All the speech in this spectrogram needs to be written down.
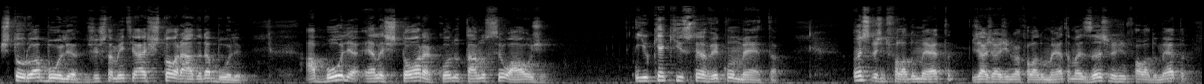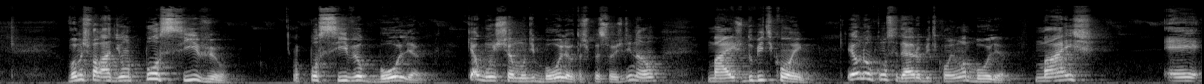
estourou a bolha, justamente a estourada da bolha. A bolha, ela estoura quando está no seu auge. E o que é que isso tem a ver com meta? Antes da gente falar do meta, já já a gente vai falar do meta, mas antes da gente falar do meta, vamos falar de uma possível, uma possível bolha, que alguns chamam de bolha, outras pessoas de não, mas do Bitcoin. Eu não considero o Bitcoin uma bolha, mas é,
